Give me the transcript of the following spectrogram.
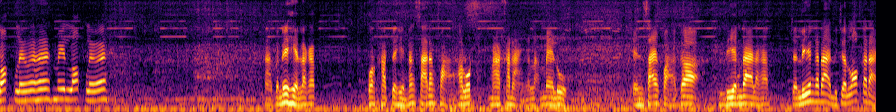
ล็อกเลยเว้ยเฮ้ยไม่ล็อกเลยเว้ยอ่าตอนนี้เห็นแล้วครับคนขับจะเห็นทั้งซ้ายทั้งขวาถ้ารถ มาขนาดกันละแม่ลูก เห็นซ้ายขวาก็เลี้ยงได้แล้วครับ จะเลี้ยงก็ได้หรือจะล็อกก็ได้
